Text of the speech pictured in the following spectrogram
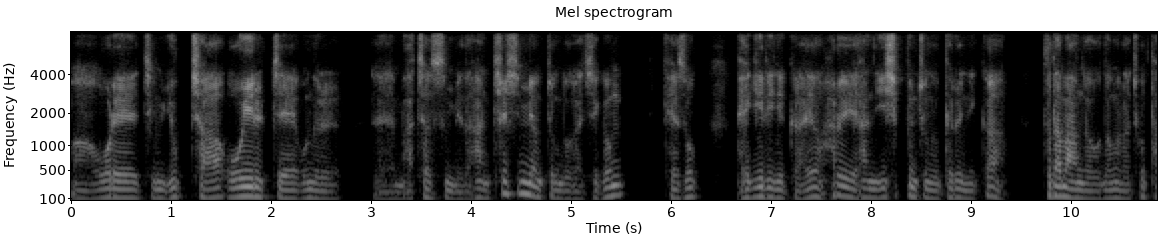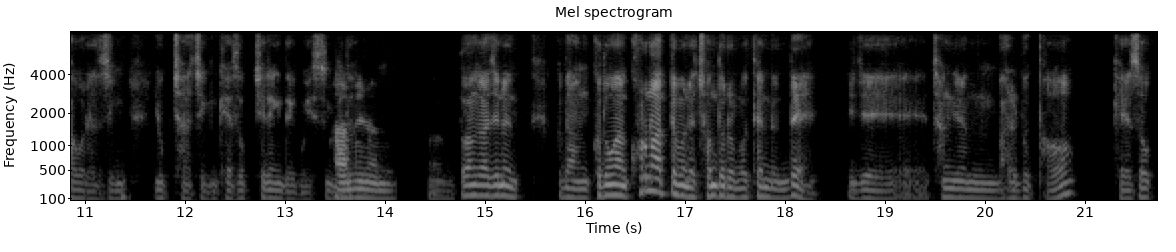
어, 올해 지금 6차 5일째 오늘 에, 마쳤습니다. 한 70명 정도가 지금 계속 100일이니까요. 하루에 한 20분 정도 들으니까 부담 안 가고 너무나 좋다고 그래서 지금 6차 지금 계속 진행되고 있습니다. 아멘, 아멘. 어, 또한 가지는 그다음 그동안 코로나 때문에 전도를 못 했는데 이제 작년 말부터 계속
